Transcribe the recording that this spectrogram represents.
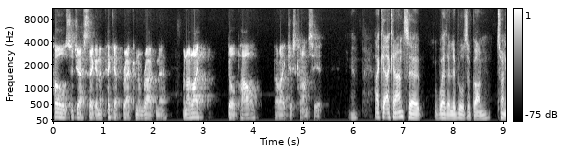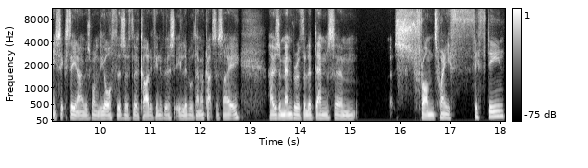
polls suggest they're going to pick up Brecon and Radnor, and I like Bill Powell, but I just can't see it. Yeah, I can, I can answer where the Liberals have gone. 2016, I was one of the authors of the Cardiff University Liberal Democrat Society. I was a member of the Lib Dems um, from 2015.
